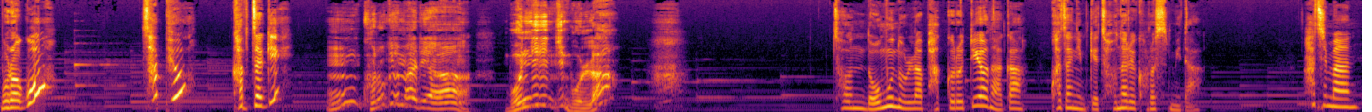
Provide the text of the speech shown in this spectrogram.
뭐라고? 사표? 갑자기? 응, 그러게 말이야. 뭔 일인지 몰라? 전 너무 놀라 밖으로 뛰어나가 과장님께 전화를 걸었습니다. 하지만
